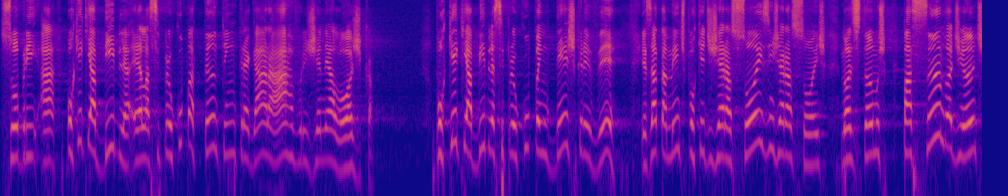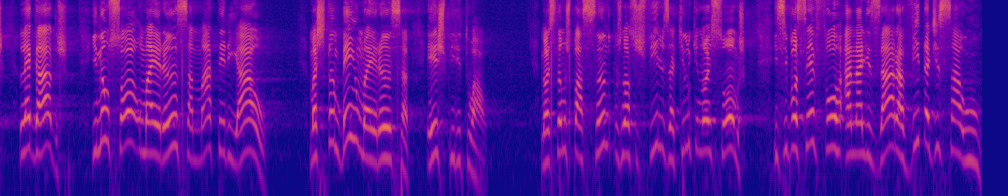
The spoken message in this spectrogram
sobre a por que, que a Bíblia ela se preocupa tanto em entregar a árvore genealógica. Por que, que a Bíblia se preocupa em descrever Exatamente porque de gerações em gerações nós estamos passando adiante legados. E não só uma herança material, mas também uma herança espiritual. Nós estamos passando para os nossos filhos aquilo que nós somos. E se você for analisar a vida de Saul,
